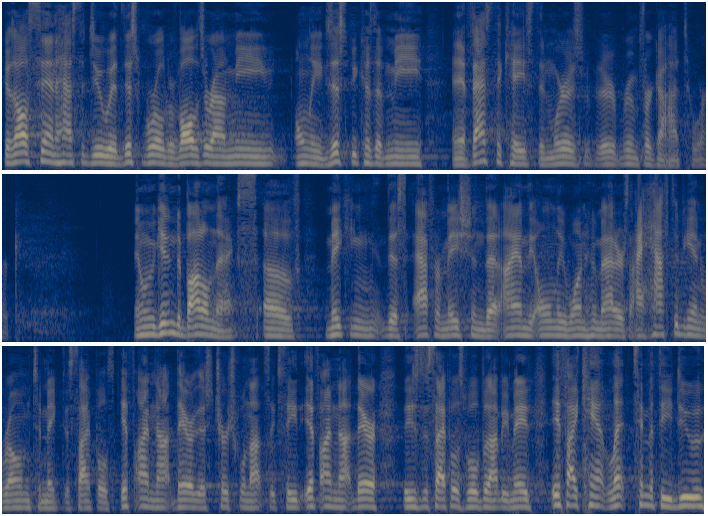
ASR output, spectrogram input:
Because all sin has to do with this world revolves around me, only exists because of me, and if that's the case, then where is there room for God to work? And when we get into bottlenecks of making this affirmation that I am the only one who matters, I have to be in Rome to make disciples. If I'm not there, this church will not succeed. If I'm not there, these disciples will not be made. If I can't let Timothy do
